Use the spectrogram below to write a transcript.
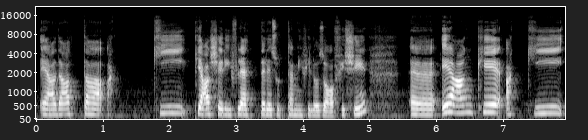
è adatta a chi piace riflettere su temi filosofici eh, e anche a chi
